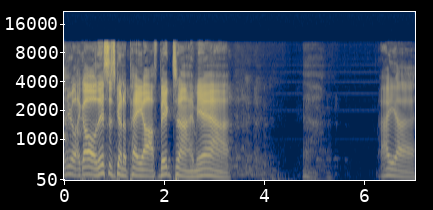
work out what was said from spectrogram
And you're like, oh, this is going to pay off big time. Yeah. I, uh,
